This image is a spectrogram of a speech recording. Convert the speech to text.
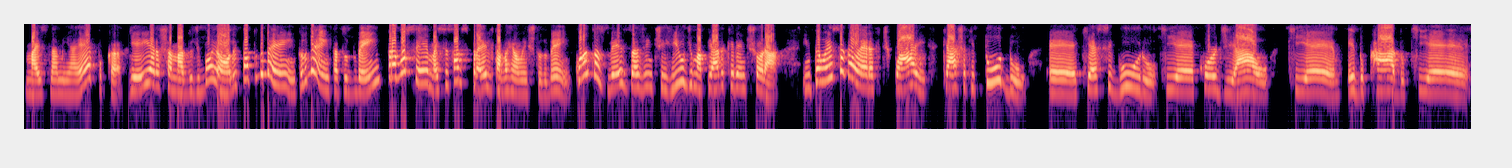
Mas na minha época, gay era chamado de boiola e tá tudo bem, tudo bem, tá tudo bem pra você. Mas você sabe se pra ele tava realmente tudo bem? Quantas vezes a gente riu de uma piada querendo chorar? Então, essa galera que, tipo, ai, que acha que tudo é, que é seguro, que é cordial, que é educado, que é,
